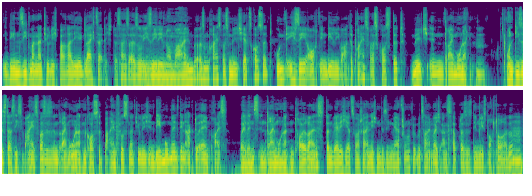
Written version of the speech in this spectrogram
den sieht man natürlich parallel gleichzeitig. Das heißt also, ich sehe den normalen Börsenpreis, was Milch jetzt kostet, und ich sehe auch den Derivatepreis, was kostet Milch in drei Monaten. Hm. Und dieses, dass ich weiß, was es in drei Monaten kostet, beeinflusst natürlich in dem Moment den aktuellen Preis. Weil wenn es in drei Monaten teurer ist, dann werde ich jetzt wahrscheinlich ein bisschen mehr schon für bezahlen, weil ich Angst habe, dass es demnächst noch teurer wird. Mhm.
